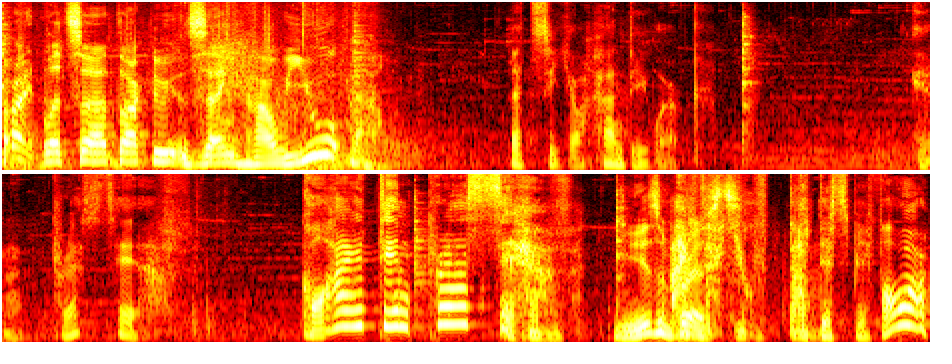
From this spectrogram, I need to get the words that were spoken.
Alright, let's uh, talk to Zhang Yu. Now, let's see your handiwork. Impressive. Quite impressive. He is impressed. you've done this before,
